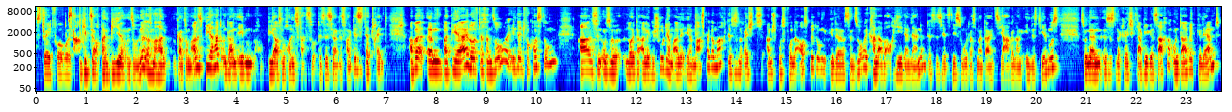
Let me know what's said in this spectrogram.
straightforward. Das gibt's ja auch beim Bier und so, ne, dass man halt ganz normales Bier hat und dann eben Bier aus dem Holzfass. So, das ist ja das, das ist der Trend. Aber ähm, bei PR läuft das dann so in den Verkostungen, A, sind unsere Leute alle geschult, die haben alle ihren Master gemacht. Das ist eine recht anspruchsvolle Ausbildung in der Sensorik, kann aber auch jeder lernen. Das ist jetzt nicht so, dass man da jetzt jahrelang investieren muss, sondern es ist eine recht knackige Sache. Und da wird gelernt,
